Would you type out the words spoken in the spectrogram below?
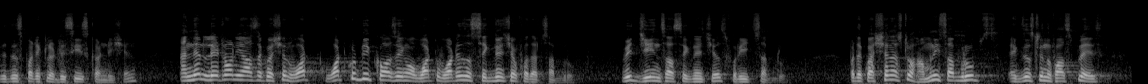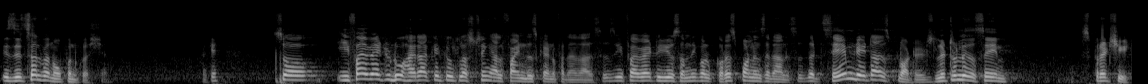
with this particular disease condition and then later on you ask the question what, what could be causing or what, what is the signature for that subgroup, which genes are signatures for each subgroup. But the question as to how many subgroups exist in the first place is itself an open question. Okay. So, if I were to do hierarchical clustering I will find this kind of an analysis. If I were to use something called correspondence analysis that same data is plotted, it is literally the same spreadsheet,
